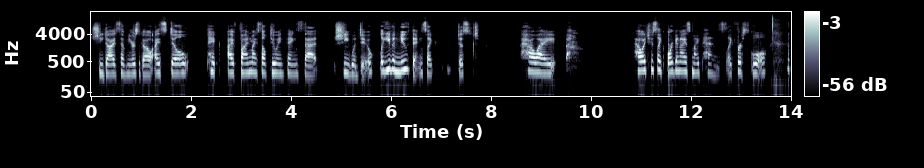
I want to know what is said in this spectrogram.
she died seven years ago, I still pick, I find myself doing things that she would do. Like even new things, like just how I, how I choose like organize my pens, like for school. and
